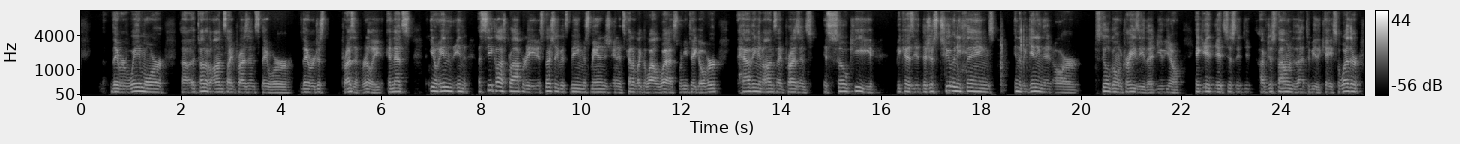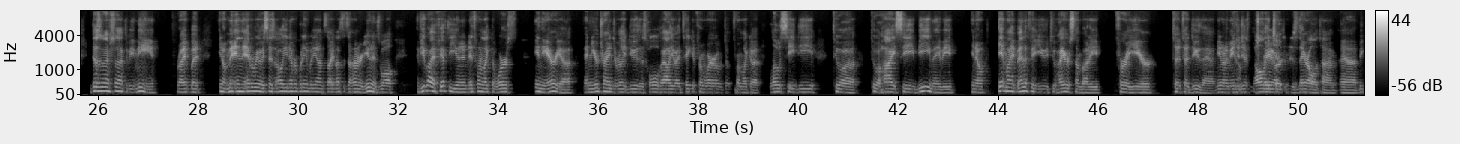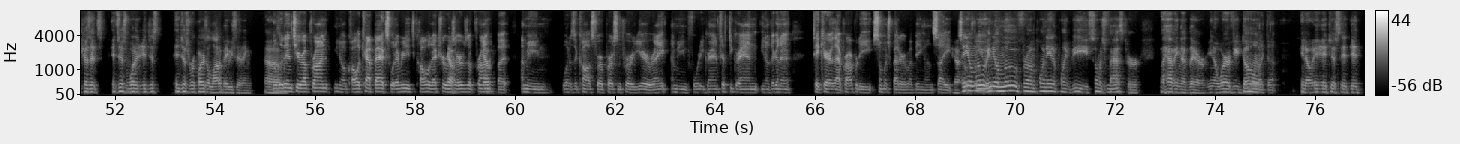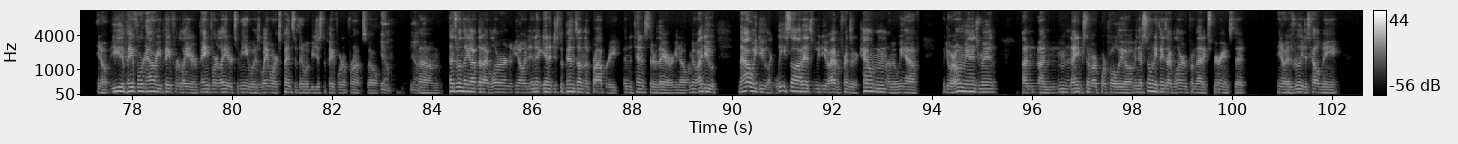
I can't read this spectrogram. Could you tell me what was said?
they were way more uh, a ton of on-site presence. They were they were just present really. And that's you know in in a c class property especially if it's being mismanaged and it's kind of like the wild west when you take over having an on-site presence is so key because it, there's just too many things in the beginning that are still going crazy that you you know it, it it's just it, I've just found that to be the case. So whether it doesn't necessarily have to be me, right? But you know, and everybody always says, "Oh, you never put anybody on site unless it's 100 units." Well, if you buy a 50 unit and it's one of like the worst in the area, and you're trying to really do this whole value, I take it from where from like a low CD to a to a high CB, maybe you know, it might benefit you to hire somebody for a year to, to do that. You know what I mean? Yeah, to just all they are is there all the time uh, because it's it's just what it, it, just it just requires a lot of babysitting. Um, Build it into your upfront. You know, call it capex, whatever you need to call it, extra yeah. reserves up front. But I mean, what does it cost for a person for a year, right? I mean, 40 grand, 50 grand, you know, they're going to take care of that property so much better by being on site. Yeah. So and you'll move you- and you'll move from point A to point B so much Mhm. faster by having that there. You know, where if you don't, really like that. You know, it, it just it it you know, you either pay for it now or you pay for it later. And paying for it later to me was way more expensive than it would be just to pay for it up front. So Yeah. Yeah. um, that's one thing I've, that I've learned, you know, and, and again, it just depends on the property and the tenants that are there. You know, I mean, I do now we do like lease audits. We do, I have a forensic accountant. I mean, we have, we do our own management on, on 90% of our portfolio. I mean, there's so many things I've learned from that experience that, you know, it has really just helped me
